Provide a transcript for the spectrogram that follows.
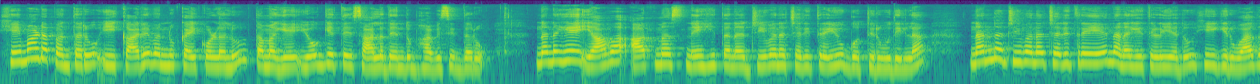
ಹೇಮಾಡ ಪಂತರು ಈ ಕಾರ್ಯವನ್ನು ಕೈಕೊಳ್ಳಲು ತಮಗೆ ಯೋಗ್ಯತೆ ಸಾಲದೆಂದು ಭಾವಿಸಿದ್ದರು. ನನಗೆ ಯಾವ ಆತ್ಮ ಸ್ನೇಹಿತನ ಜೀವನ ಚರಿತ್ರೆಯೂ ಗೊತ್ತಿರುವುದಿಲ್ಲ. ನನ್ನ ಜೀವನ ಚರಿತ್ರೆಯೇ ನನಗೆ ತಿಳಿಯದು. ಹೀಗಿರುವಾಗ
